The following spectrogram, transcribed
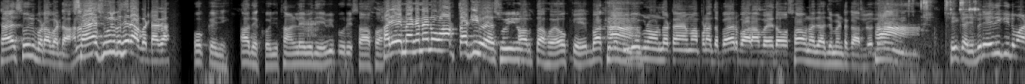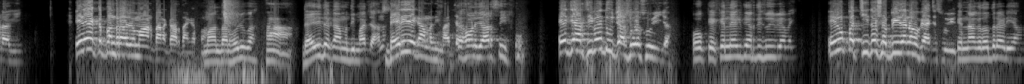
ਸ਼ਾਇਦ ਸੂਝ ਬੜਾ ਵੱਡਾ ਹਨਾ? ਸਾਇ ਸੂਰ ਬਥੇਰਾ ਵੱਡਾਗਾ ਓਕੇ ਜੀ। ਆ ਦੇਖੋ ਜੀ ਥਾਣ ਲੈਵੇ ਦੀ ਇਹ ਵੀ ਪੂਰੀ ਸਾਫ਼ ਆ। ਹਜੇ ਮੈਂ ਕਹਿੰਦਾ ਇਹਨੂੰ ਹਫਤਾ ਕੀ ਹੋਇਆ ਸੂਈ ਨੂੰ? ਹਫਤਾ ਹੋਇਆ ਓਕੇ। ਬਾਕੀ ਦਾ। ਵੀਡੀਓ ਬਣਾਉਣ ਦਾ ਟਾਈਮ ਆਪਣਾ ਦੁਪਹਿਰ 12 ਵਜੇ ਦਾ ਉਸ ਹਿਸਾਬ ਨਾਲ ਜੱਜਮੈਂਟ ਕਰ ਲਿਓ ਹਾਂ। ਠੀਕ ਹੈ ਜੀ। ਵੀਰੇ ਇਹਦੀ ਕੀ ਡਿਮਾਂਡ ਆ ਗਈ? ਇਹਦਾ ਇੱਕ 15 ਜੋ ਮਾਨਤਾਨ ਕਰ ਦਾਂਗੇ ਆਪਾਂ। ਮਾਨਦਾਨ ਹੋ ਜਾਊਗਾ? ਹਾਂ। ਡੈਰੀ ਦੇ ਕੰਮ ਦੀ ਮੱਝ ਆ ਹਨਾ? ਡੇਰੀ ਦੇ ਕੰਮ ਦੀ ਮੱਝ ਤੇ ਆ। ਹੁਣ ਜਰਸੀ ਇਹ ਜਰਸੀ ਬਾਈ ਦੂਜਾ ਸੂਆ ਸੂਈ ਆ। ਓਕੇ ਕਿੰਨੇ ਕੁ ਚਿਰ ਦੀ ਸੂਈ ਪਿਆ ਬਾਈ? ਇਹਨੂੰ 25 ਤੋਂ 26 ਦਿਨ ਹੋ ਗਿਆ ਅੱਜ ਸੂਈ ਨੂੰ। ਕਿੰਨਾ ਕੁ ਦੁੱਧ ਰੈਡੀ ਆ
